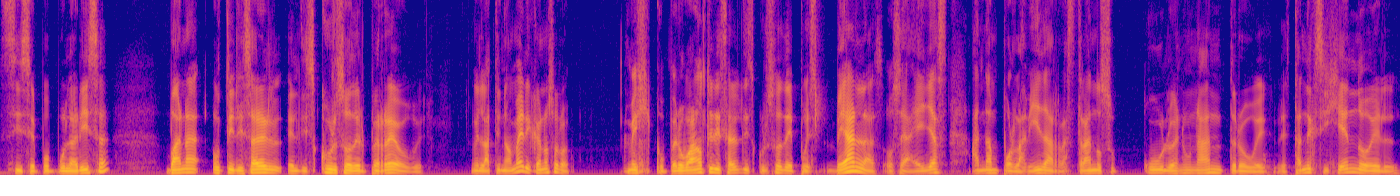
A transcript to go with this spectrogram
si se populariza, van a utilizar el, discurso del perreo, güey. En Latinoamérica, no solo México, pero van a utilizar el discurso de, pues, véanlas. O sea, ellas andan por la vida arrastrando su culo en un antro, güey. Están exigiendo el,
